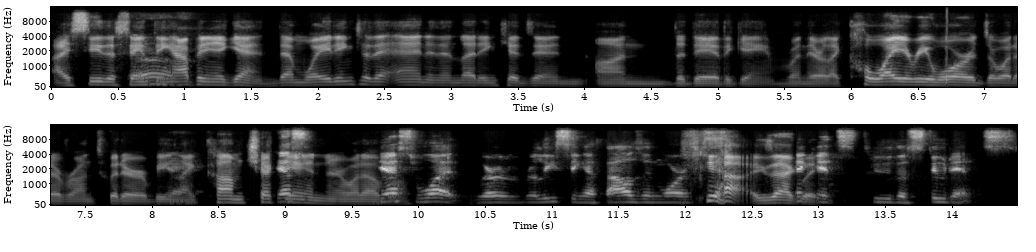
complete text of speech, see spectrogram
I see the same yeah. thing happening again. Them waiting to the end and then letting kids in on the day of the game when they're like Hawaii rewards or whatever on Twitter, being yeah. like, "Come check guess, in" or whatever. Guess what? We're releasing a thousand more. yeah, exactly. Tickets to the students.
